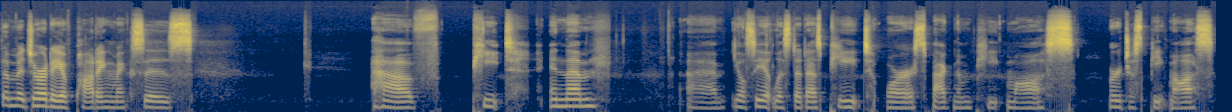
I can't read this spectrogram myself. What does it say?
The majority of potting mixes have peat in them. Um, you'll see it listed as peat or sphagnum peat moss or just peat moss.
